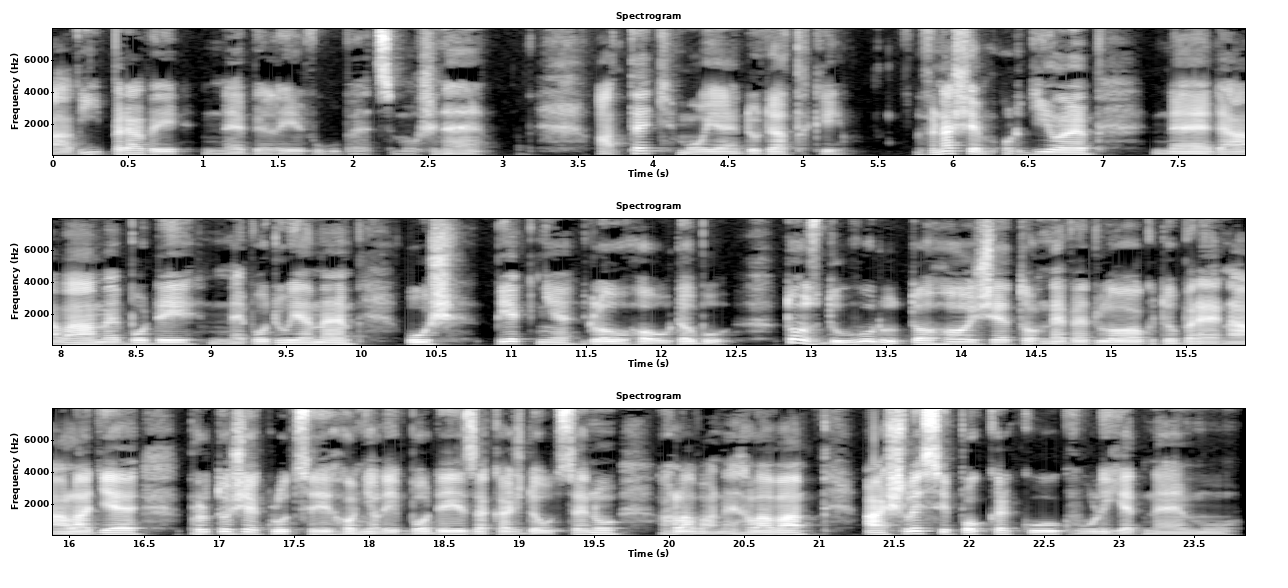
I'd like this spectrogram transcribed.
a výpravy nebyly vůbec možné. A teď moje dodatky. V našem oddíle nedáváme body, nebodujeme už pěkně dlouhou dobu. To z důvodu toho, že to nevedlo k dobré náladě, protože kluci honili body za každou cenu, hlava nehlava, a šli si po krku kvůli jednému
